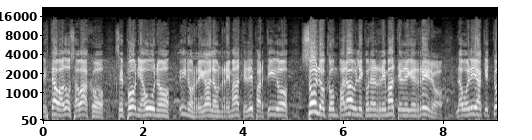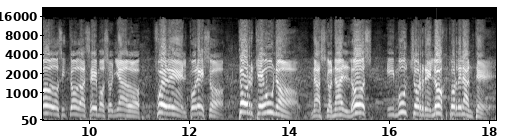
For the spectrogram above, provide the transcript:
estaba dos abajo, se pone a uno y nos regala un remate de partido solo comparable con el remate de Guerrero. La volea que todos y todas hemos soñado fue de él. Por eso, Torque 1, Nacional 2 y mucho reloj por delante.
